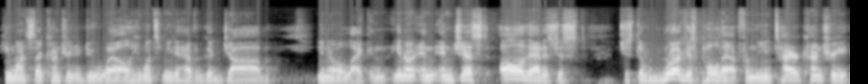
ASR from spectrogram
He wants our country to do well. He wants me to have a good job. You know, like and you know, and and just all of that is just just the rug is pulled out from the entire country.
